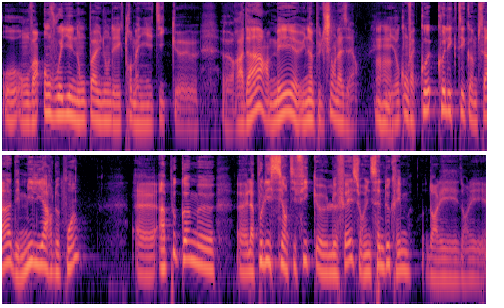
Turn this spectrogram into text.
On va envoyer non pas une onde électromagnétique euh, euh, radar, mais une impulsion laser. Mhm. Et donc on va co- collecter comme ça des milliards de points, euh, un peu comme la police scientifique le fait sur une scène de crime dans les, dans les,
